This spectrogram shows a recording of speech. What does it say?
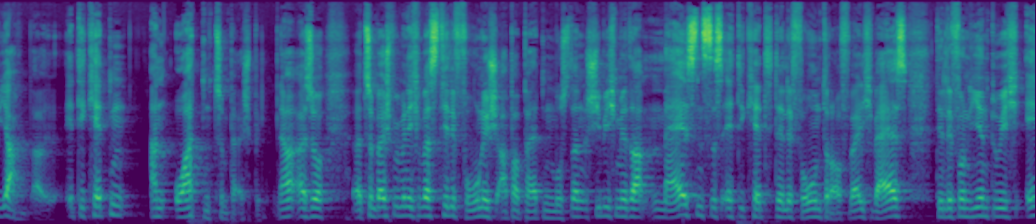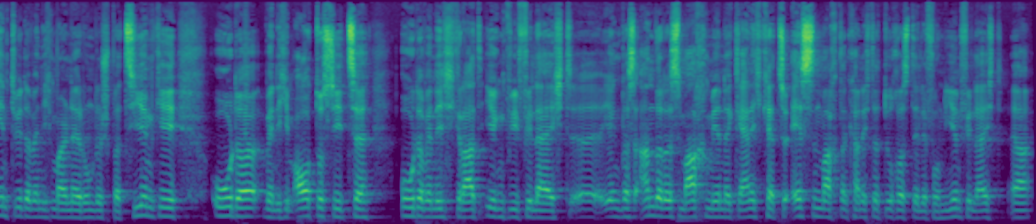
ja, Etiketten an Orten zum Beispiel. Ja, also äh, zum Beispiel, wenn ich was telefonisch abarbeiten muss, dann schiebe ich mir da meistens das Etikett Telefon drauf, weil ich weiß, telefonieren tue ich entweder, wenn ich mal eine Runde spazieren gehe oder wenn ich im Auto sitze oder wenn ich gerade irgendwie vielleicht äh, irgendwas anderes mache, mir eine Kleinigkeit zu essen mache, dann kann ich da durchaus telefonieren vielleicht. Ja.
